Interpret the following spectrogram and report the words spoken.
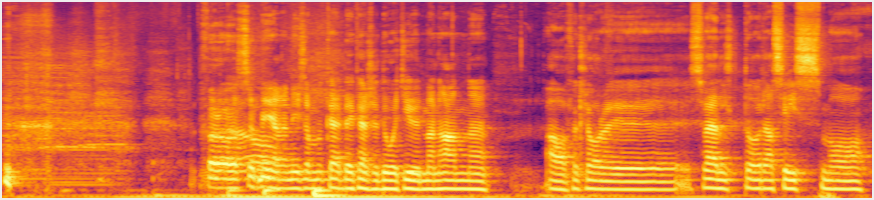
För att summera, ni som... Det är kanske är dåligt ljud men han... eh, Ja, förklarar ju svält och rasism och...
